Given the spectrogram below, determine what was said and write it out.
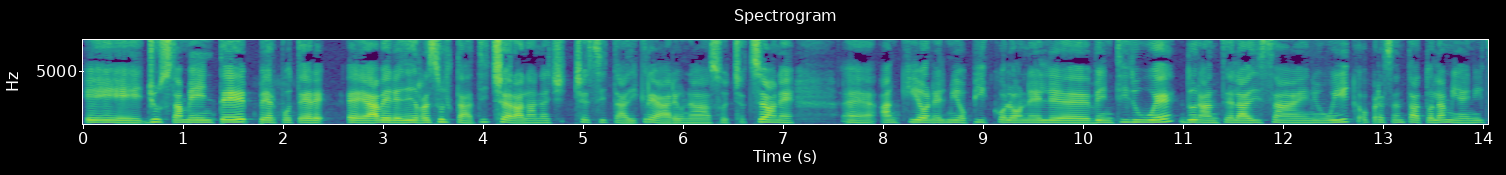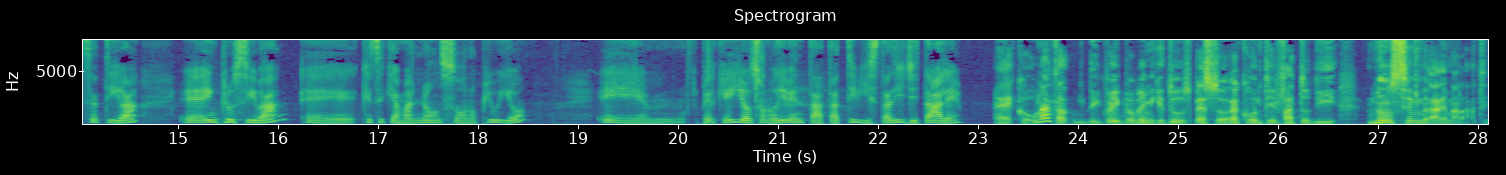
e giustamente per poter eh, avere dei risultati c'era la necessità di creare un'associazione. Eh, anch'io nel mio piccolo nel 22 durante la Design Week ho presentato la mia iniziativa eh, inclusiva eh, che si chiama Non sono più io ehm, perché io sono diventata attivista digitale. Ecco, un altro di quei problemi che tu spesso racconti è il fatto di non sembrare malati.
